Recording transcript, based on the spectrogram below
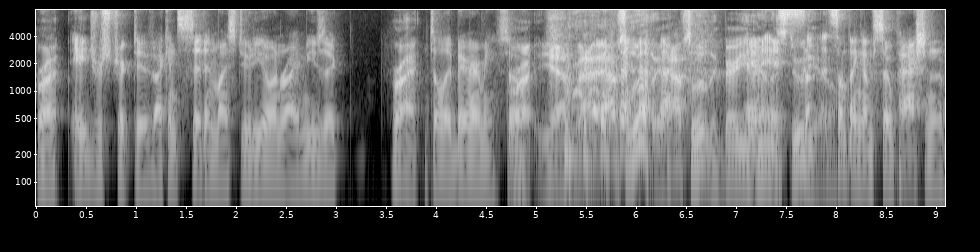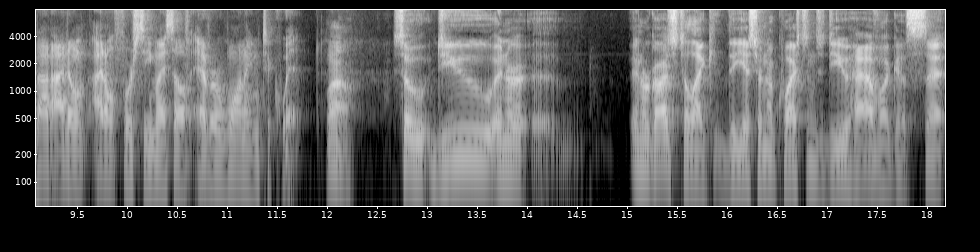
right, age restrictive i can sit in my studio and write music right, until they bury me so right. Yeah, absolutely, absolutely. Bury you and in the studio. it's something i'm so passionate about i don't i don't foresee myself ever wanting to quit Wow. So, do you uh, in regards to like the yes or no questions, do you have like a set,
